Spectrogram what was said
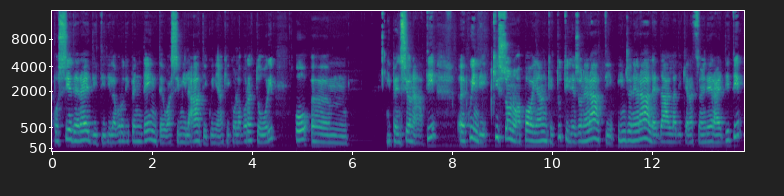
possiede redditi di lavoro dipendente o assimilati, quindi anche i collaboratori o ehm, i pensionati, eh, quindi chi sono poi anche tutti gli esonerati in generale dalla dichiarazione dei redditi,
